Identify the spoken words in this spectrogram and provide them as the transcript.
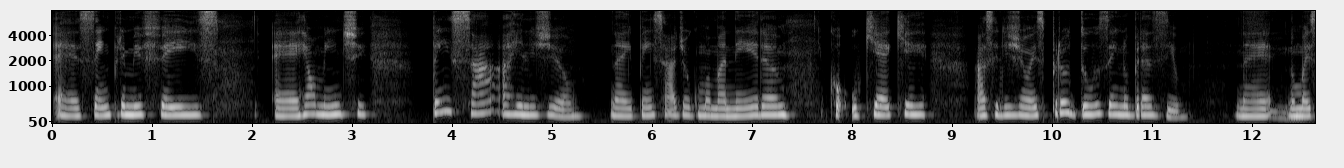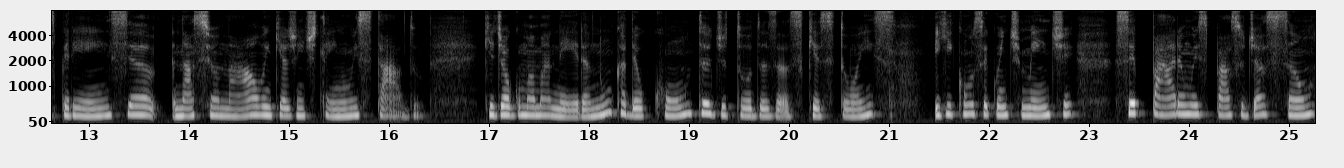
é, sempre me fez é, realmente pensar a religião, né? E pensar, de alguma maneira, o que é que as religiões produzem no Brasil, né? Sim. Numa experiência nacional em que a gente tem um Estado que, de alguma maneira, nunca deu conta de todas as questões e que, consequentemente, separa um espaço de ação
